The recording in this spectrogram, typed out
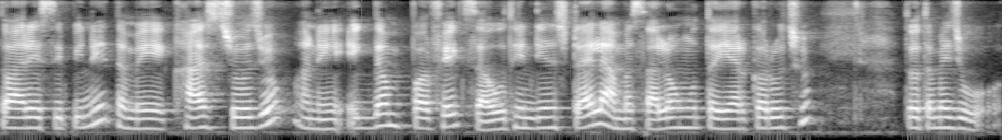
તો આ રેસીપીને તમે ખાસ જોજો અને એકદમ પરફેક્ટ સાઉથ ઇન્ડિયન સ્ટાઇલ આ મસાલો હું તૈયાર કરું છું. તો તમે જુઓ,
